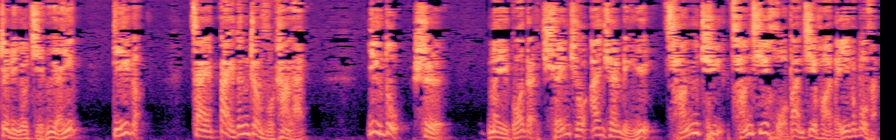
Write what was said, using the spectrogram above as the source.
这里有几个原因。第一个，在拜登政府看来，印度是美国的全球安全领域长期长期伙伴计划的一个部分，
